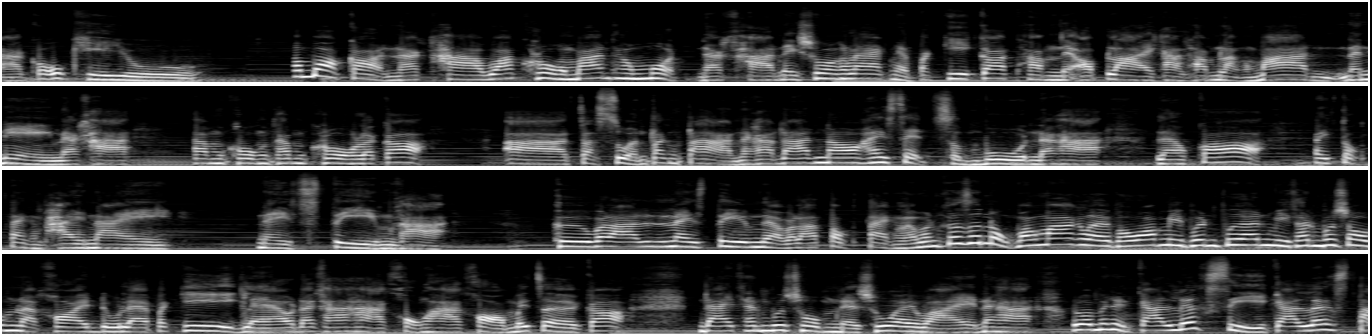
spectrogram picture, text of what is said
นะก็โอเคอยู่ต้องบอกก่อนนะคะว่าโครงบ้านทั้งหมดนะคะ ในช่วงแรกเนี่ยปักกี้ก็ทำในออฟไลน์ค่ะทำหลังบ้านนั่นเองนะคะ ทำโครงทำโครงแล้วก็จัดสวนต่างๆนะคะ ด้านนอกให้เสร็จสมบูรณ์นะคะ แล้วก็ไปตกแต่งภายในในสตรีมค่ะ คือเวลาในสตรีมเนี่ยเวลาตกแต่งแล้วมันก็สนุกมากๆเลยเพราะว่ามีเพื่อนๆมีท่านผู้ชมน่ะคอยดูแลปักกี้อีกแล้วนะคะ หาของหาของไม่เจอก็ได้ท่านผู้ชมเนี่ยช่วยไว้นะคะ รวมไปถึงการเลือกสีการเลือกสไต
